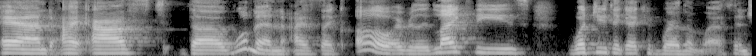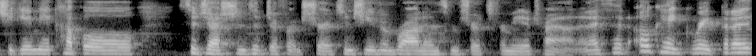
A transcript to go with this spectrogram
And I asked the woman, I was like, "Oh, I really like these. What do you think I could wear them with?" And she gave me a couple suggestions of different shirts and she even brought in some shirts for me to try on. And i said okay great but i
